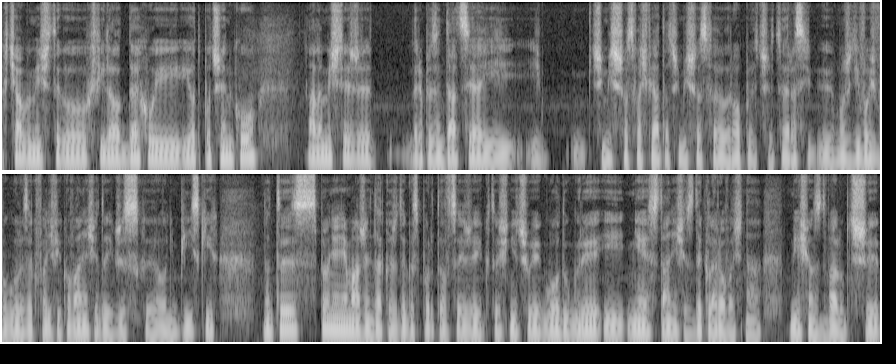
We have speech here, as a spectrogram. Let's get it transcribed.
chciałby mieć tego chwilę oddechu i, i odpoczynku, ale myślę, że reprezentacja i, i czy Mistrzostwa Świata, czy Mistrzostwa Europy, czy teraz y, możliwość w ogóle zakwalifikowania się do Igrzysk y, Olimpijskich, no to jest spełnienie marzeń dla każdego sportowca, jeżeli ktoś nie czuje głodu gry i nie jest w stanie się zdeklarować na miesiąc, dwa lub trzy,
